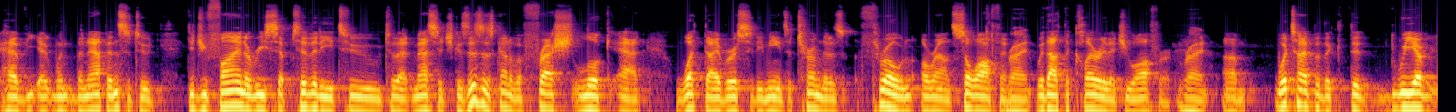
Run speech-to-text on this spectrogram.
have when the Napa Institute, did you find a receptivity to to that message? Because this is kind of a fresh look at what diversity means, a term that is thrown around so often right. without the clarity that you offer. Right. Um, what type of the did, were you ever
